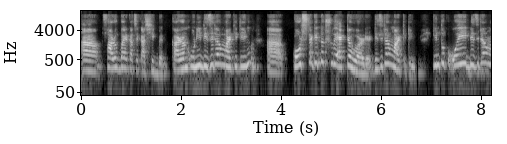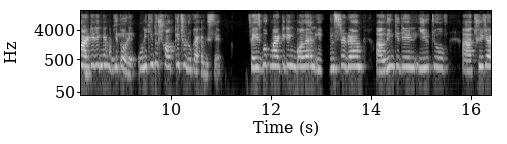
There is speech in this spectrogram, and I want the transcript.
আহ ফারুক ভাইয়ের কাছে কাজ শিখবেন। কারণ উনি ডিজিটাল মার্কেটিং কোর্সটা কিন্তু শুধু একটা ওয়ার্ডের ডিজিটাল মার্কেটিং কিন্তু ওই ডিজিটাল মার্কেটিং এর ভিতরে উনি কিন্তু সবকিছু ঢুকাই দিচ্ছে ফেসবুক মার্কেটিং বলেন Instagram LinkedIn YouTube Twitter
